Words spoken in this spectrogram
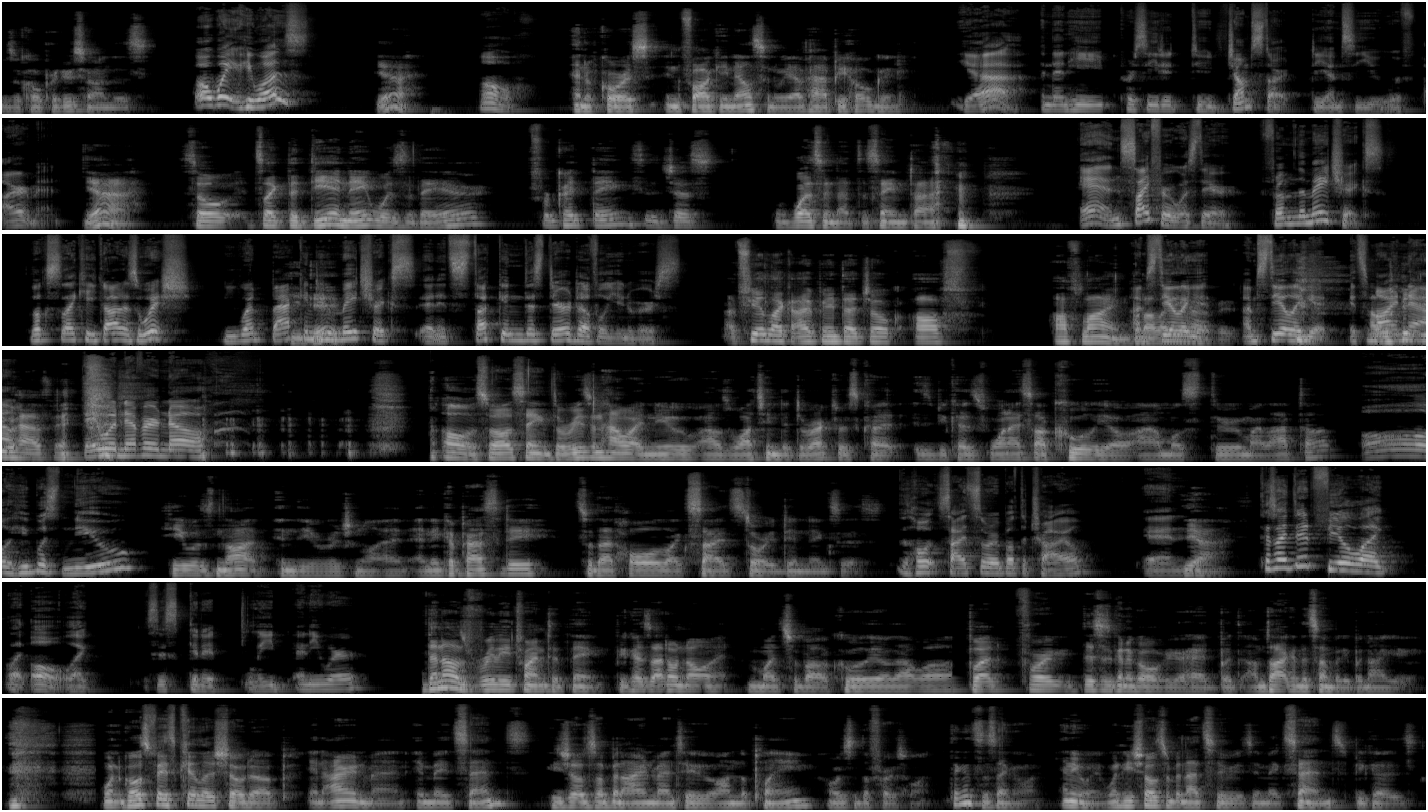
was a co-producer on this. Oh wait, he was? Yeah, Oh. and of course, in Foggy Nelson, we have Happy Hogan. Yeah. And then he proceeded to jumpstart the MCU with Iron Man. Yeah, so it's like the DNA was there for good things. It just wasn't at the same time. And Cypher was there from the Matrix. Looks like he got his wish. He went back He into the. Matrix and it's stuck in this Daredevil universe. I feel like I've made that joke off offline. I'm stealing it. it. I'm stealing it. It's mine let You now. have it. They would never know. oh, so I was saying the reason how I knew I was watching the director's cut is because when I saw Coolio, I almost threw my laptop. Oh, he was new? He was not in the original in any capacity, so that whole like side story didn't exist. The whole side story about the trial? And Yeah. Because I did feel like, like, oh, like, is this going to lead anywhere? Then I was really trying to think because I don't know much about Coolio that well. But for this is gonna go over your head, but I'm talking to somebody, but not you. when Ghostface Killah showed up in Iron Man, it made sense. He shows up in Iron Man 2 on the plane, or is it the first one? I think it's the second one. Anyway, when he shows up in that series, it makes sense because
